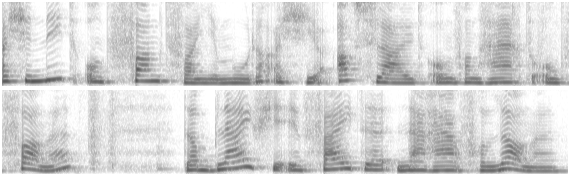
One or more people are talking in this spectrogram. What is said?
Als je niet ontvangt van je moeder, als je je afsluit om van haar te ontvangen, dan blijf je in feite naar haar verlangen.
